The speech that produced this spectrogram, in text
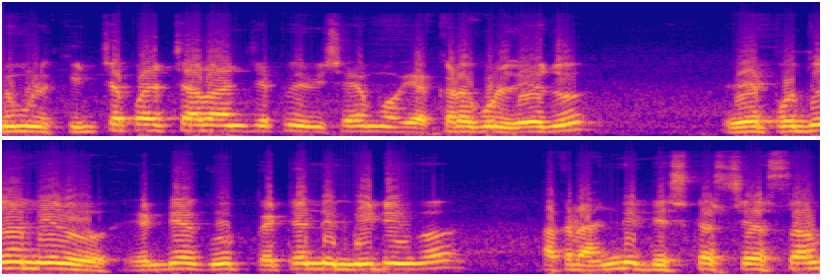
మిమ్మల్ని కించపరచాలని చెప్పి విషయం ఎక్కడ కూడా లేదు. రేపొద్దున మీరు ఎన్డీఏ గ్రూప్ పెట్టండి మీటింగు అక్కడ అన్ని డిస్కస్ చేస్తాం.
